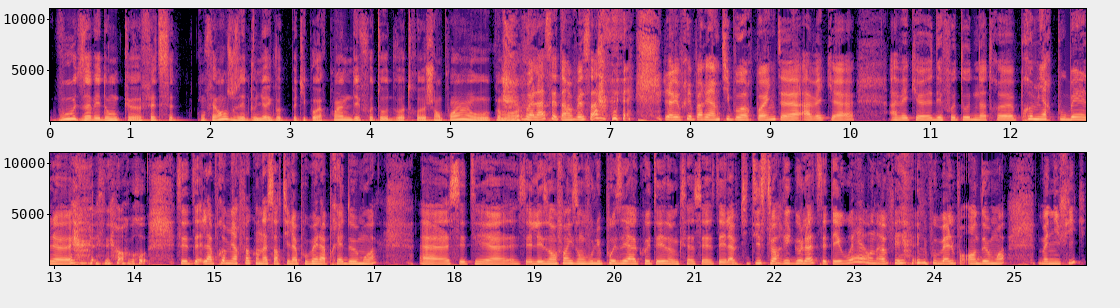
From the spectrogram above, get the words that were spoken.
Vous avez donc euh, fait cette conférence, vous êtes venu avec votre petit PowerPoint, des photos de votre shampoing ou comment voilà, c'était un peu ça. J'avais préparé un petit PowerPoint euh, avec euh, avec euh, des photos de notre euh, première poubelle. euh, en gros, c'était la première fois qu'on a sorti la poubelle après deux mois. Euh, c'était les enfants, ils ont voulu poser à côté, donc ça c'était la petite histoire rigolote. C'était ouais, on a fait une poubelle en deux mois, magnifique.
